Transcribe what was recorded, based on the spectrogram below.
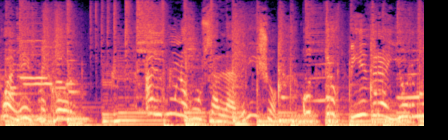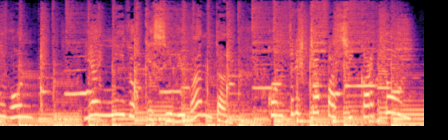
cuál es mejor. Algunos usan ladrillo, otros piedra y hormigón. Y hay nidos que se levantan con tres chapas y cartón.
